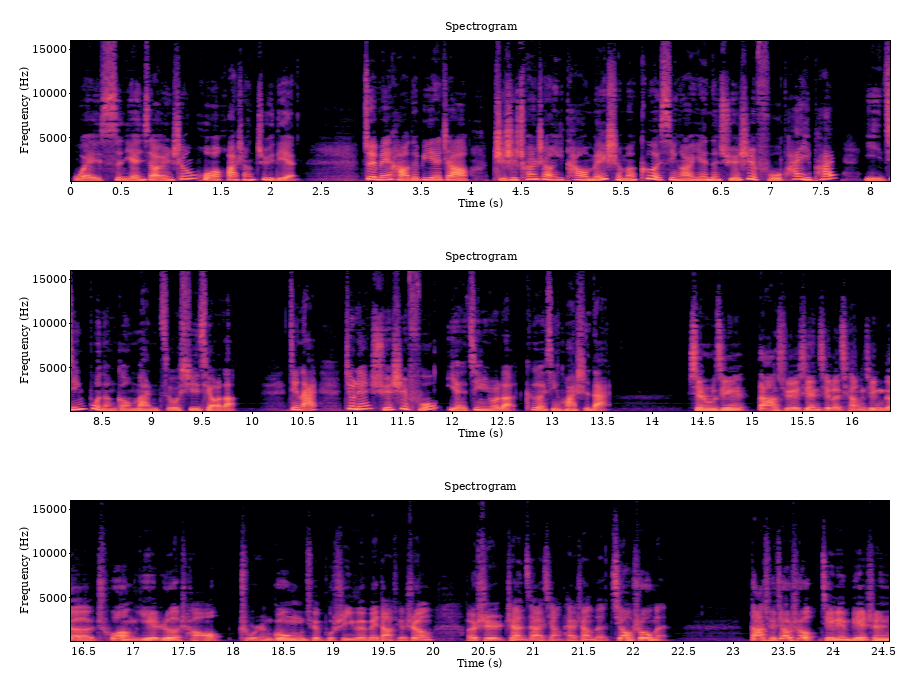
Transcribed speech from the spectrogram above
为四年校园生活画上句点。最美好的毕业照，只是穿上一套没什么个性而言的学士服拍一拍，已经不能够满足需求了。近来，就连学士服也进入了个性化时代。现如今，大学掀起了强劲的创业热潮，主人公却不是一位位大学生，而是站在讲台上的教授们。大学教授接连变身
